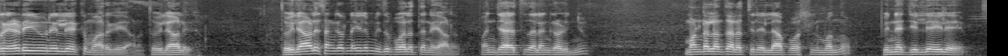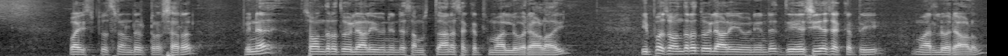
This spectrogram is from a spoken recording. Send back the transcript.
ട്രേഡ് യൂണിയനിലേക്ക് മാറുകയാണ് തൊഴിലാളി. തൊഴിലാളി സംഘടനയിലും ഇതുപോലെ തന്നെയാണ്. പഞ്ചായത്ത് തലം കഴിഞ്ഞു. മണ്ഡലം തലത്തിൽ എല്ലാ പോസ്റ്റിലും വന്നു. പിന്നെ ജില്ലയിലെ വൈസ് പ്രസിഡന്റ് ട്രഷറർ. പിന്നെ സ്വതന്ത്ര തൊഴിലാളി യൂണിയന്റെ സംസ്ഥാന സെക്രട്ടറിമാരിൽ ഒരാളായി. ഇപ്പോൾ സ്വതന്ത്ര തൊഴിലാളി യൂണിയന്റെ ദേശീയ സെക്രട്ടറിമാരിൽ ഒരാളും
